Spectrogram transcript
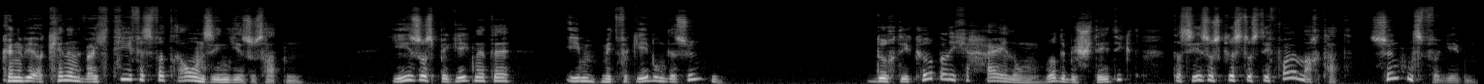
können wir erkennen, welch tiefes Vertrauen sie in Jesus hatten. Jesus begegnete ihm mit Vergebung der Sünden. Durch die körperliche Heilung wurde bestätigt, dass Jesus Christus die Vollmacht hat, Sünden zu vergeben.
